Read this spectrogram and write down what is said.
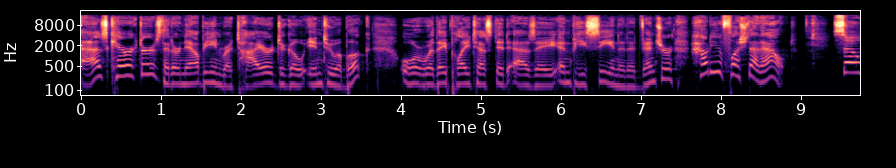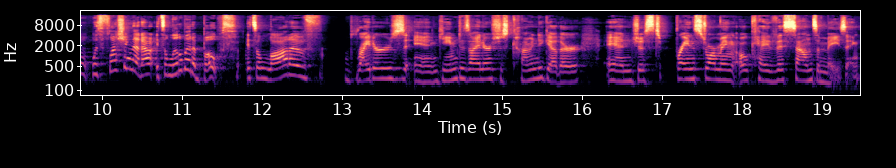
as characters that are now being retired to go into a book, or were they play tested as a NPC in an adventure? How do you flesh that out? So with fleshing that out, it's a little bit of both. It's a lot of writers and game designers just coming together and just brainstorming, okay, this sounds amazing.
